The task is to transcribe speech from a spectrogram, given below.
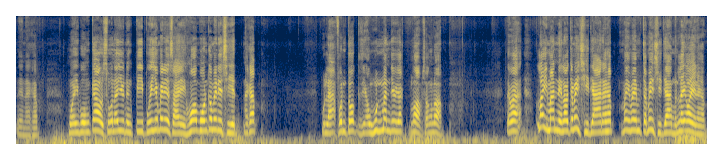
เนี่ยนะครับหวยวงเก้าศูนย์อายุหนึ่งปี ปุ๋ยยังไม่ได้ใส่ฮอร์โมนก็ไม่ได้ฉีดนะครับพุละฝนตกเสียวหุ่นมันเยอะๆรอบสองรอบ แต่ว่าไล่มันเนี่ยเราจะไม่ฉีดยานะครับ ไม่ไม่จะไม่ฉีดยาเหมือนไล่อ้อยนะครับ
